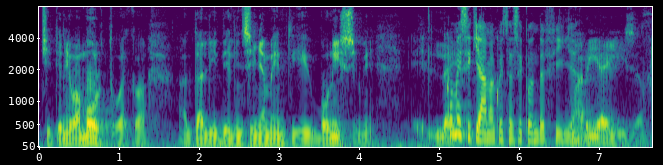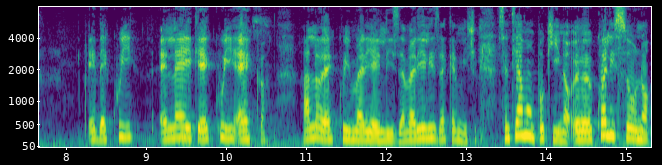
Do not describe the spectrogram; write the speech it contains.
ci teneva molto ecco, a dargli degli insegnamenti buonissimi. Lei, Come si chiama questa seconda figlia? Maria Elisa. Ed è qui? È lei che è qui? Ecco. Allora è qui Maria Elisa, Maria Elisa Camici. Sentiamo un pochino, eh, quali, sono,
